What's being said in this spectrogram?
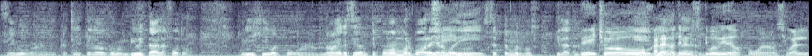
Sí, pues, weón. ¿Cachai? Estaba como en vivo y estaba la foto. Brígido igual, pues, weón. No, era sido un tiempo más morbo. Ahora ya no Sí, podí ser tan morboso. Qué lata. De hecho, Qué ojalá no lata. tener ese tipo de videos. Pues bueno, es igual.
